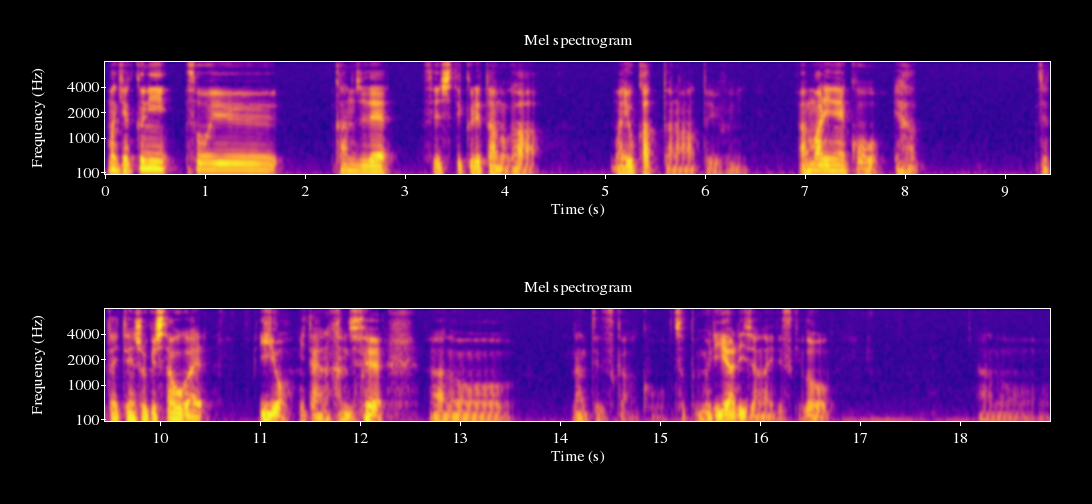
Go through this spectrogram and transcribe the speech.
まあ逆にそういう感じで接してくれたのがまあ良かったなというふうにあんまりねこういや絶対転職した方がいいよみたいな感じで あの何て言うんですかこうちょっと無理やりじゃないですけどあの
